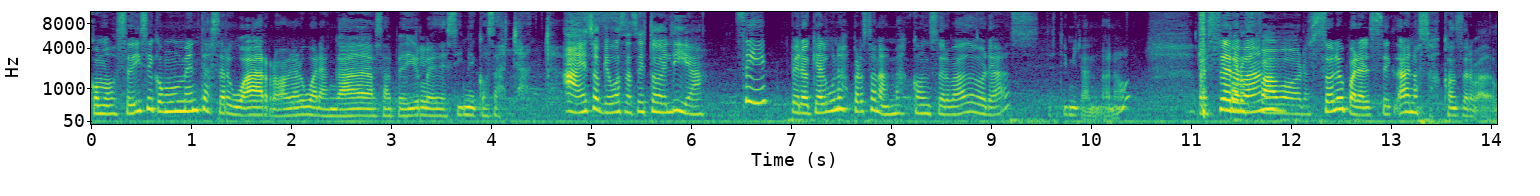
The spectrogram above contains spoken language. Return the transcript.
como se dice comúnmente hacer guarro, hablar guarangadas, a pedirle decime cosas chanchas. Ah, eso que vos haces todo el día. Sí, pero que algunas personas más conservadoras, te estoy mirando, ¿no? Reservan Por favor. solo para el sexo. Ah, no sos conservador.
